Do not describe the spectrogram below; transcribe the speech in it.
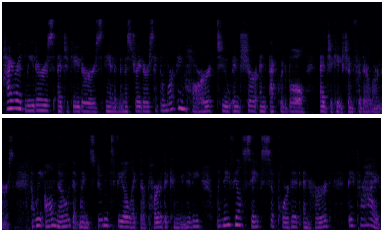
Higher ed leaders, educators, and administrators have been working hard to ensure an equitable education for their learners. And we all know that when students feel like they're part of the community, when they feel safe, supported, and heard, they thrive.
